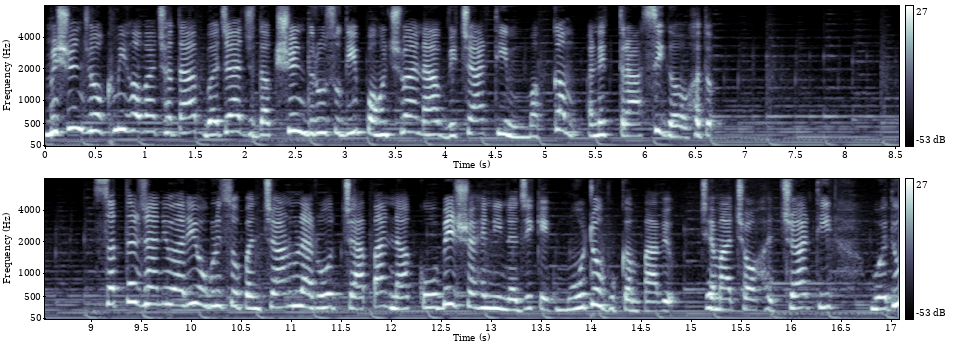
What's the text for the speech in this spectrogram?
મિશન જોખમી હોવા છતાં બજાજ દક્ષિણ ધ્રુવ સુધી પહોંચવાના વિચારથી મક્કમ અને ત્રાસી ગયો હતો. સત્તર જાન્યુઆરી ઓગણીસો પંચાણુંના રોજ જાપાનના કોબે શહેરની નજીક એક મોટો ભૂકંપ આવ્યો, જેમાં છ હજારથી વધુ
